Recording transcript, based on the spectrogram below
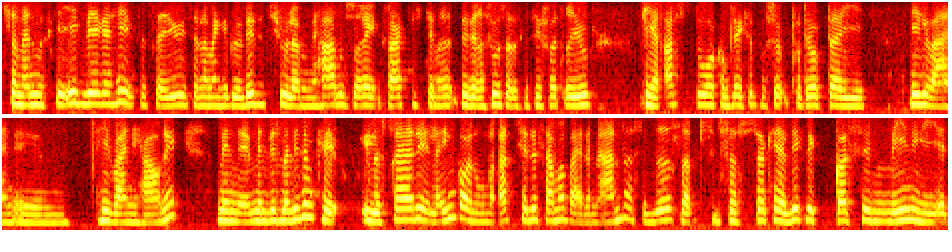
så man måske ikke virker helt så seriøs, eller man kan blive lidt i tvivl om, har du så rent faktisk den, det de ressourcer, der skal til for at drive de her ret store, komplekse produkter i hele vejen, øh, hele vejen i havn. Ikke? Men, øh, men hvis man ligesom kan illustrere det, eller indgår i nogle ret tætte samarbejder med andre osv., så, så, så, så kan jeg virkelig godt se mening i, at,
